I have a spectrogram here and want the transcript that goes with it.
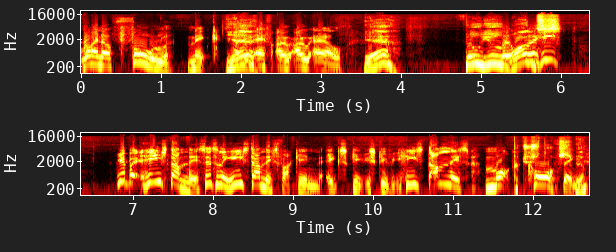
Reiner Fool Mick. Yeah. F O O L. Yeah. Fool you Well, once. he- Yeah, but he's done this, isn't he? He's done this fucking excuse, excuse me. He's done this mock Could you core stop thing. swearing?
